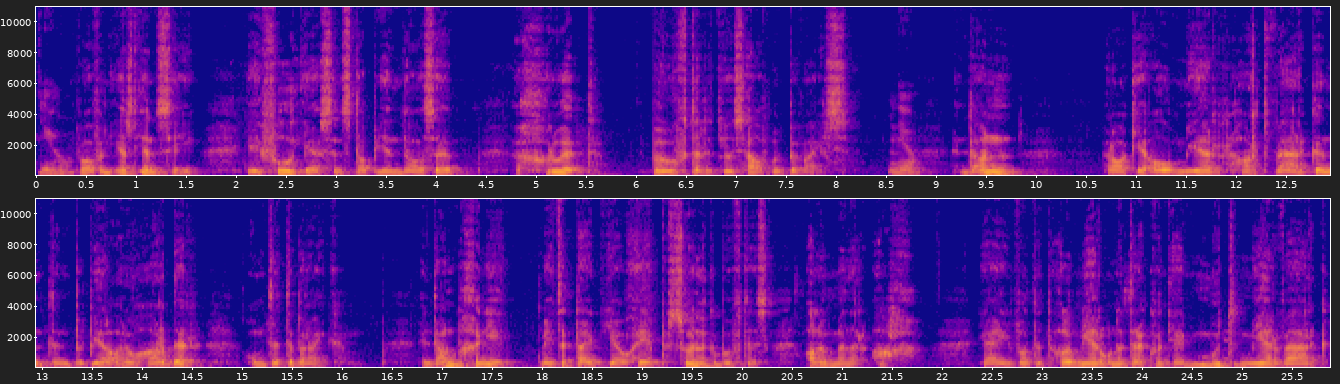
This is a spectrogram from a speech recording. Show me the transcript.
Ja. waarvan die eerste een sê jy voel eers in stap 1 daar's 'n 'n groot behoefte dat jy jouself moet bewys. Ja. En dan raak jy al meer hardwerkend en probeer al hoe harder om dit te bereik. En dan begin jy met die tyd jou eie persoonlike behoeftes al hoe minder ag. Jy wil dit al hoe meer onderdruk want jy moet meer werk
